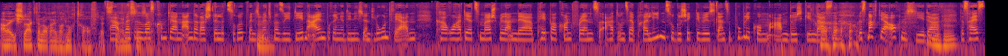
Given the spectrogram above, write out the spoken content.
aber ich schlage dann auch einfach noch drauf. Letzten ja, aber weißt du, sowas kommt ja an anderer Stelle zurück, wenn ich hm. manchmal so Ideen einbringe, die nicht entlohnt werden. Caro hat ja zum Beispiel an der Paper Conference, hat uns ja Pralinen zugeschickt, die wir das ganze Publikum haben durchgehen lassen. das macht ja auch nicht jeder. Mhm. Das heißt,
